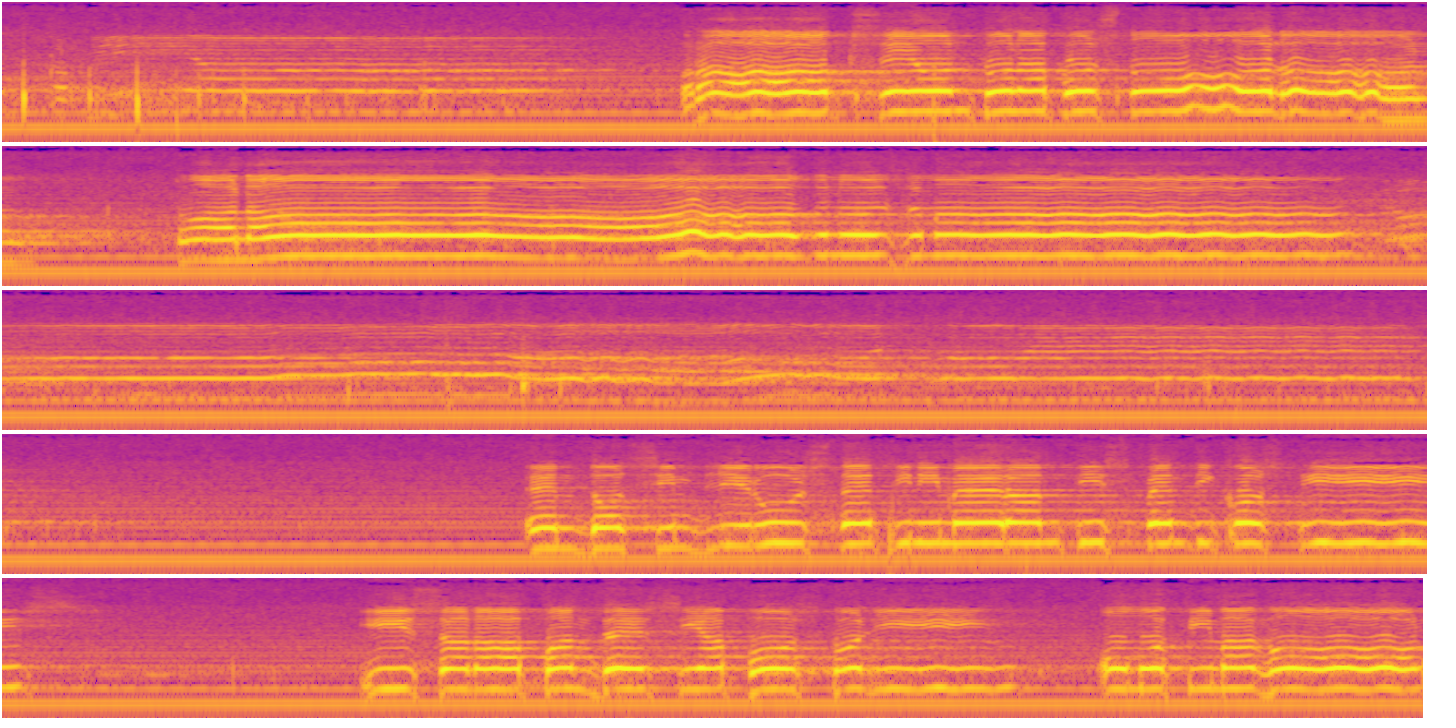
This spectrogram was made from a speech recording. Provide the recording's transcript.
Πράξεων των Αποστόλων το εντός συμπληρούστε την ημέραν της Πεντηκοστής. Ήσαν άπαντες οι Απόστολοι ομοθυμαδών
